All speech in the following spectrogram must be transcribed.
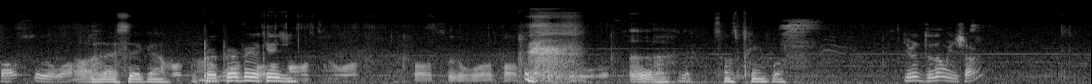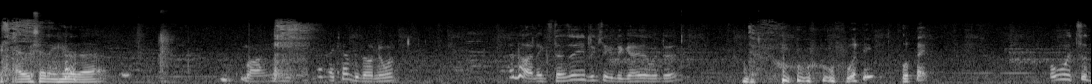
Balls to the wall. Oh, that's sick. Yeah. Balls Per- wall, perfect balls- occasion. Balls to the wall. Balls to the wall. Balls to the wall. Ugh, sounds painful. You don't do that when you shot? I wish I didn't hear that. Come on. I can't be the only one. I know Alex does it. He looks like the guy that would do it. what? What? Oh, it's a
